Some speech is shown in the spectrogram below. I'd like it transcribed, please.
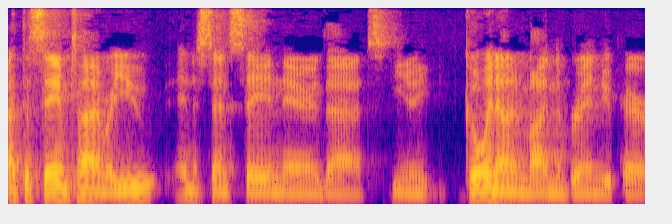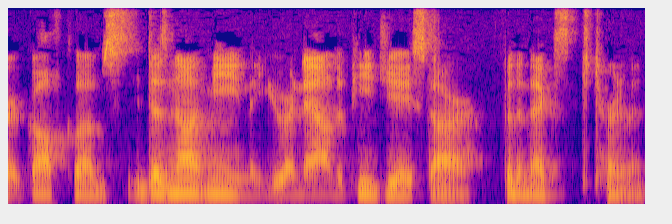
at the same time, are you in a sense saying there that you know going out and buying the brand new pair of golf clubs does not mean that you are now the PGA star for the next tournament?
